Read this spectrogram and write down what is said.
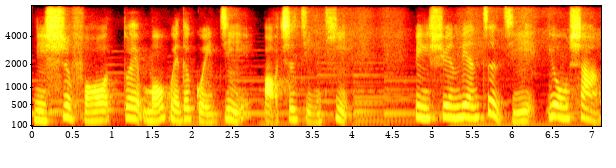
你是否对魔鬼的诡计保持警惕，并训练自己用上？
